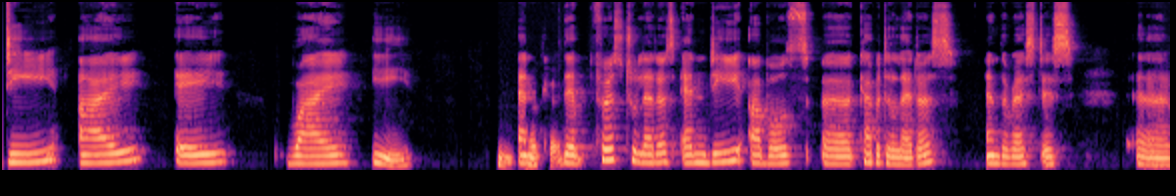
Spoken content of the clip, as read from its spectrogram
D I A Y E. Hmm, And okay. the first two letters, ND, are both uh, capital letters, and the rest is uh,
